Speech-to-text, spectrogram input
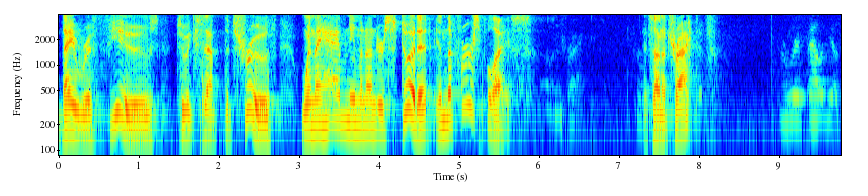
they refuse to accept the truth when they haven't even understood it in the first place? It's unattractive. A rebellious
